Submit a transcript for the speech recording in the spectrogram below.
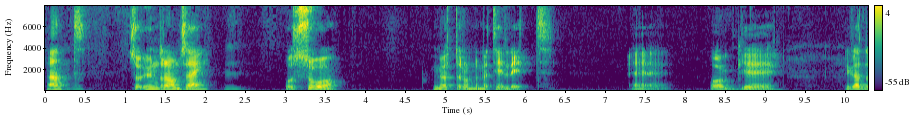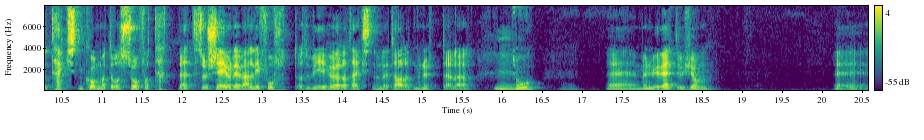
Sant? Så undrer hun seg, Mm. Og så møter hun det med tillit. Eh, og eh, det er klart Når teksten kommer til oss så fortettet, så skjer jo det veldig fort. Altså Vi hører teksten, og det tar et minutt eller Mm. to. Mm. Eh, men vi vet jo ikke om eh,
